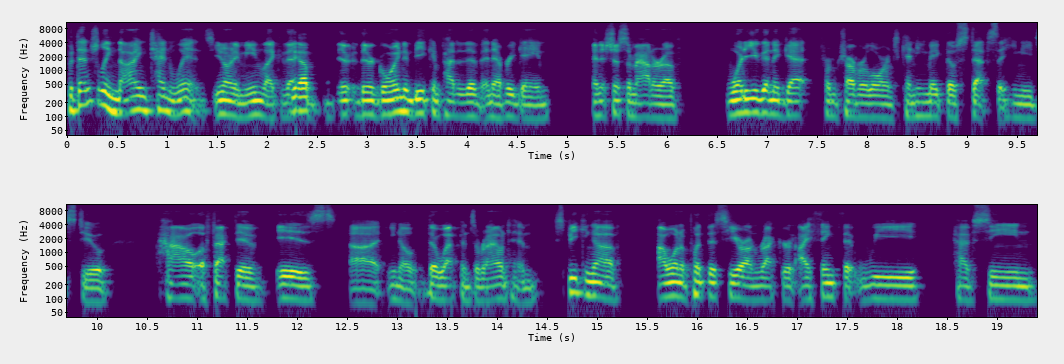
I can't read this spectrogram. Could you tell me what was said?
potentially nine, 10 wins. You know what I mean? Like that, Yep. they're, they're going to be competitive in every game. And it's just a matter of what are you going to get from Trevor Lawrence? Can he make those steps that he needs to? How effective is, uh, you know, the weapons around him? Speaking of, I want to put this here on record. I think that we have seen,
